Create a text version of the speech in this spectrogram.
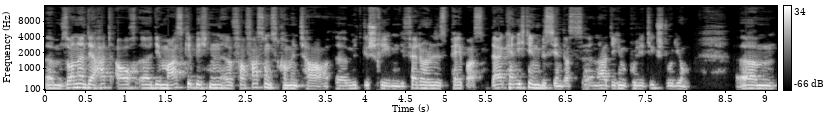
ähm, sondern der hat auch äh, den maßgeblichen äh, Verfassungskommentar äh, mitgeschrieben, die Federalist Papers. Da kenne ich den ein bisschen, das äh, hatte ich im Politikstudium. Ähm,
